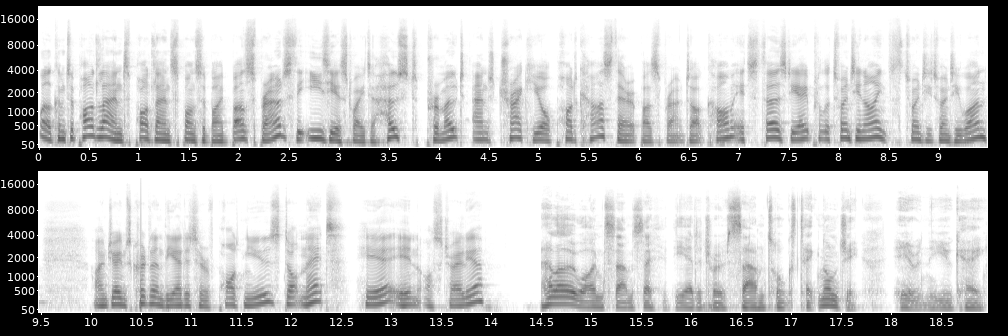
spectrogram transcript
Welcome to Podland. Podland sponsored by Buzzsprout, the easiest way to host, promote, and track your podcast there at buzzsprout.com. It's Thursday, April the 29th, 2021. I'm James Cridland, the editor of podnews.net here in Australia. Hello, I'm Sam Sethi, the editor of Sam Talks Technology here in the UK.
